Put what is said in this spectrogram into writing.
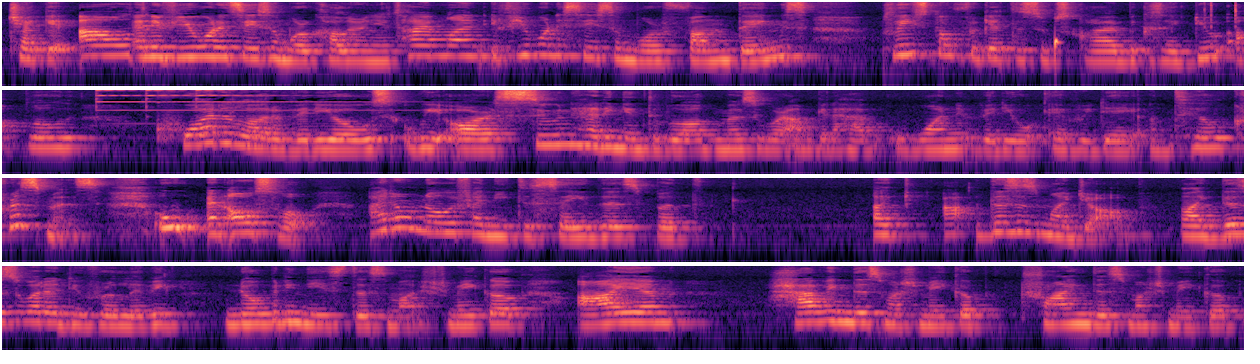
check it out. And if you want to see some more color in your timeline, if you want to see some more fun things, please don't forget to subscribe because I do upload quite a lot of videos. We are soon heading into Vlogmas where I'm gonna have one video every day until Christmas. Oh, and also, I don't know if I need to say this, but like this is my job. Like this is what I do for a living. Nobody needs this much makeup. I am having this much makeup, trying this much makeup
